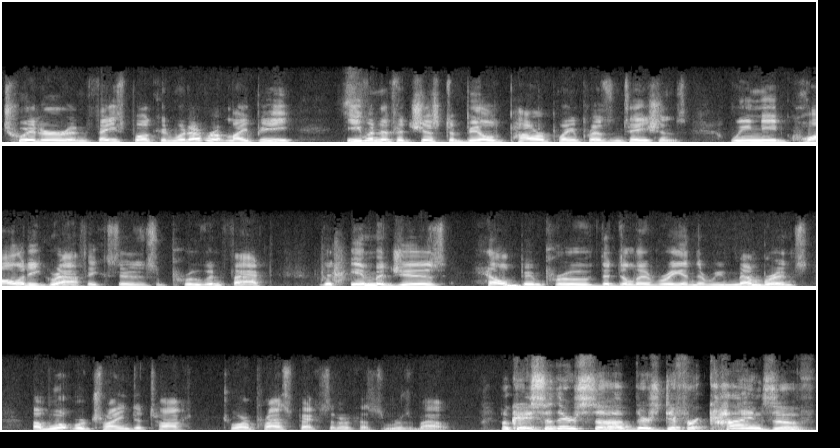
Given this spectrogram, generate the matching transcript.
Twitter and Facebook and whatever it might be, even if it's just to build PowerPoint presentations. We need quality graphics. It's a proven fact that images help improve the delivery and the remembrance of what we're trying to talk to our prospects and our customers about. Okay, so there's uh, there's different kinds of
